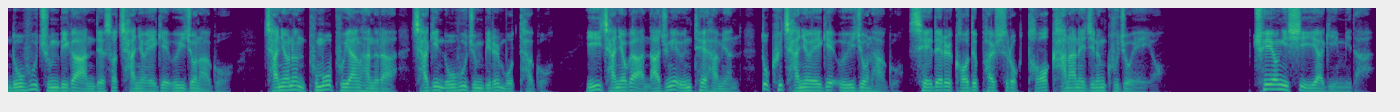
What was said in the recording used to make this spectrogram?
노후 준비가 안 돼서 자녀에게 의존하고 자녀는 부모 부양하느라 자기 노후 준비를 못하고 이 자녀가 나중에 은퇴하면 또 그 자녀에게 의존하고 세대를 거듭할수록 더 가난해지는 구조예요. 최영희 씨 이야기입니다.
